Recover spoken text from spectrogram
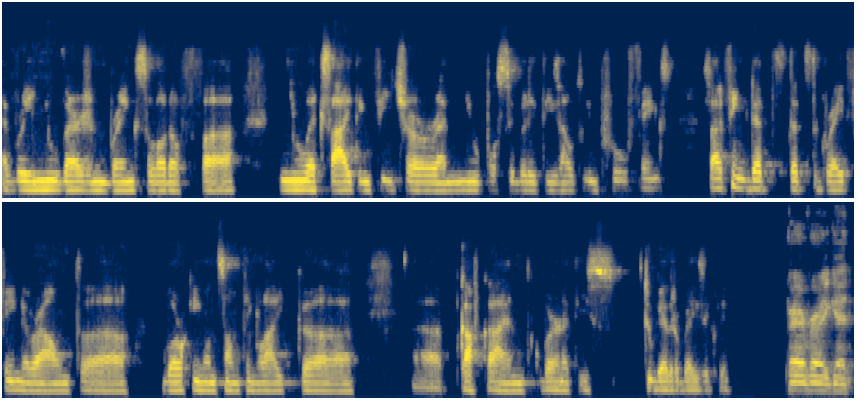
Every new version brings a lot of uh, new exciting feature and new possibilities how to improve things. So i think that's that's the great thing around uh, working on something like uh, uh, Kafka and Kubernetes together, basically. Very, very good.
